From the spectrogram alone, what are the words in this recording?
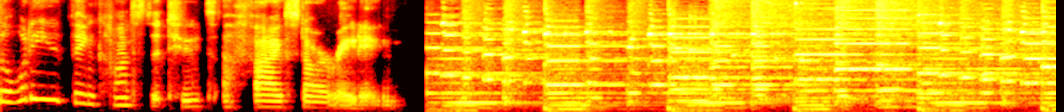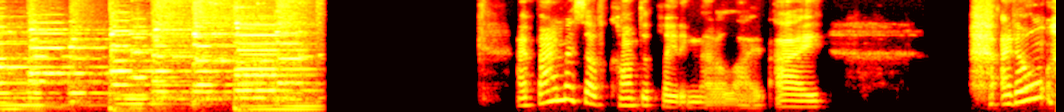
So, what do you think constitutes a five star rating? I find myself contemplating that a lot. I I don't,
